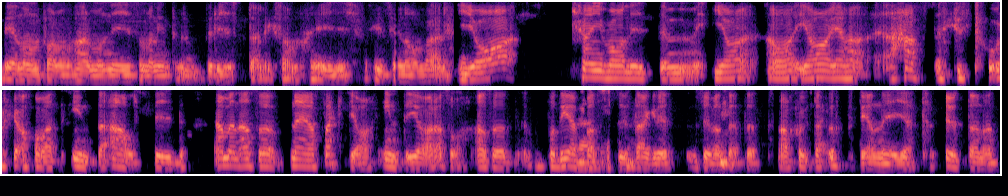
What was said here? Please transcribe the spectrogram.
det är någon form av harmoni som man inte vill bryta liksom, i, i sin omvärld. Ja, kan ju vara lite... Ja, ja, jag har haft en historia av att inte alltid Ja, men alltså, när jag sagt ja, inte göra så. Alltså, på det passivt aggressiva sättet, att skjuta upp det nejet utan att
